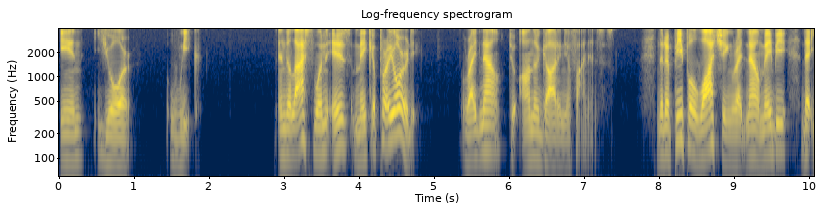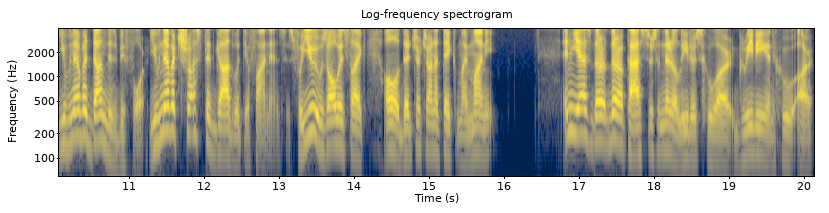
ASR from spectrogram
in your week. And the last one is make a priority right now to honor God in your finances. There are people watching right now, maybe that you've never done this before. You've never trusted God with your finances. For you, it was always like, oh, they're just trying to take my money. And yes, there, there are pastors and there are leaders who are greedy and who are,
